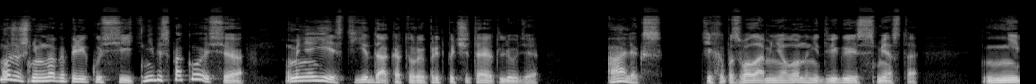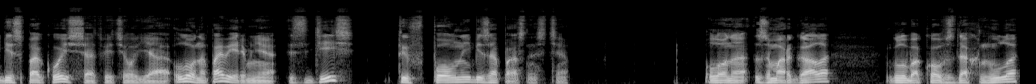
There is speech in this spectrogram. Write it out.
Можешь немного перекусить. Не беспокойся. У меня есть еда, которую предпочитают люди». «Алекс», — тихо позвала меня Лона, не двигаясь с места. «Не беспокойся», — ответил я. «Лона, поверь мне, здесь ты в полной безопасности». Лона заморгала, глубоко вздохнула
